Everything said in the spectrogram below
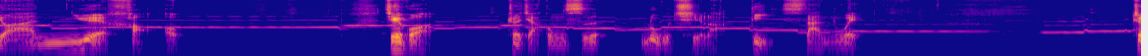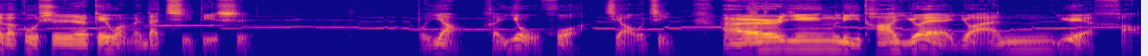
远越好。结果，这家公司录取了第三位。这个故事给我们的启迪是：不要和诱惑较劲，而应离他越远越好。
